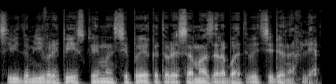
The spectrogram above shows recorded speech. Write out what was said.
с видом европейской эмансипе, которая сама зарабатывает себе на хлеб.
